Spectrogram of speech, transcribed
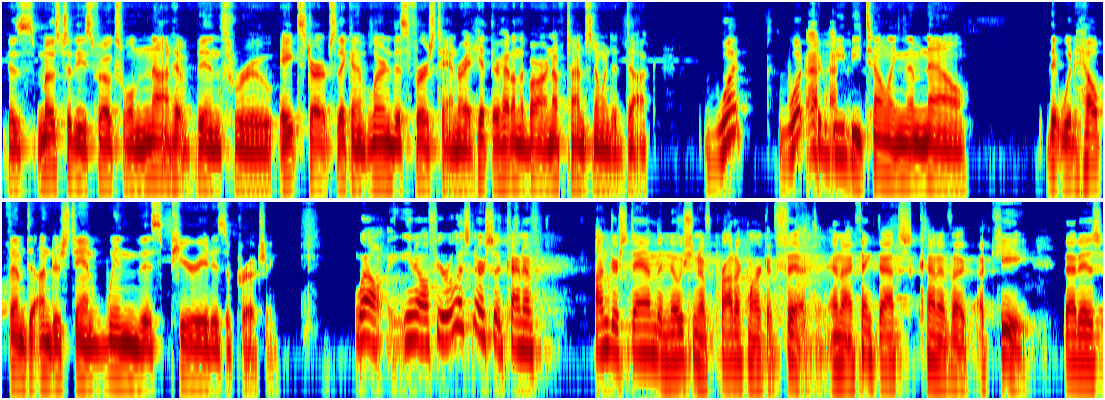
because most of these folks will not have been through eight startups, so they can have learned this firsthand, right? Hit their head on the bar enough times to know when to duck. What what could we be telling them now that would help them to understand when this period is approaching? Well, you know, if your listeners would kind of understand the notion of product market fit, and I think that's kind of a, a key. That is,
